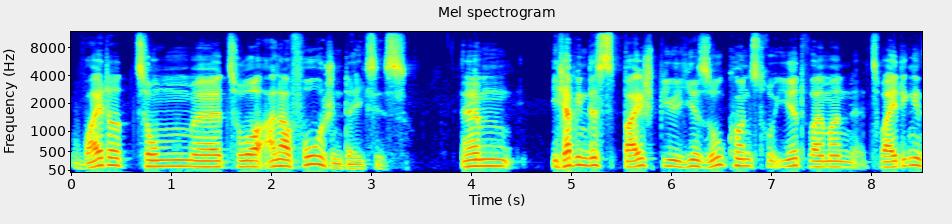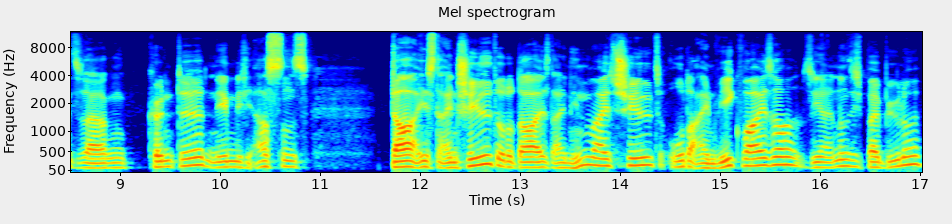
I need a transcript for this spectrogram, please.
weiter zum, äh, zur anaphorischen Deixis. Ähm, ich habe Ihnen das Beispiel hier so konstruiert, weil man zwei Dinge sagen könnte, nämlich erstens, da ist ein Schild oder da ist ein Hinweisschild oder ein Wegweiser. Sie erinnern sich bei Bühler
